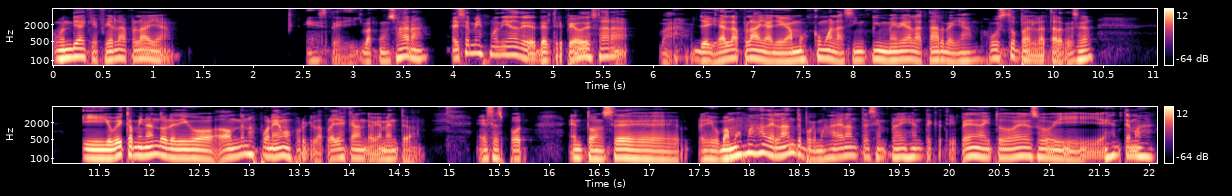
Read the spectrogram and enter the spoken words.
un día que fui a la playa, este, iba con Sara. Ese mismo día del tripeo de Sara, llegué a la playa, llegamos como a las cinco y media de la tarde ya, justo para el atardecer. Y yo voy caminando, le digo, ¿a dónde nos ponemos? Porque la playa es grande, obviamente. Ese spot. Entonces, le digo, vamos más adelante, porque más adelante siempre hay gente que tripea y todo eso, y hay gente más,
